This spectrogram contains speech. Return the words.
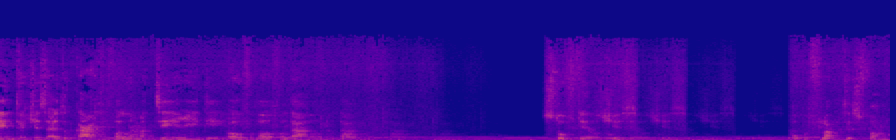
Flintertjes uit elkaar gevallen materie die overal vandaan kunnen komen. Stofdeeltjes. Oppervlaktes van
